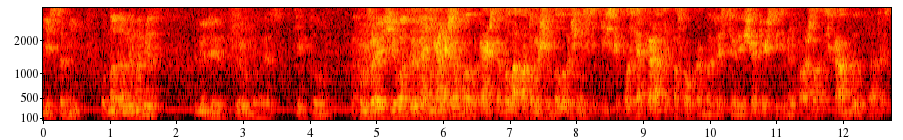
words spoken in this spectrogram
есть сомнения. Вот на данный момент люди, грубо говоря, те, кто окружающие вас, Вы знаете, конечно «Ну, было, конечно было, а потом еще было очень скептически после операции, поскольку как бы, то есть еще отечество видимо, не прошло, то есть храп был, да, то есть,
